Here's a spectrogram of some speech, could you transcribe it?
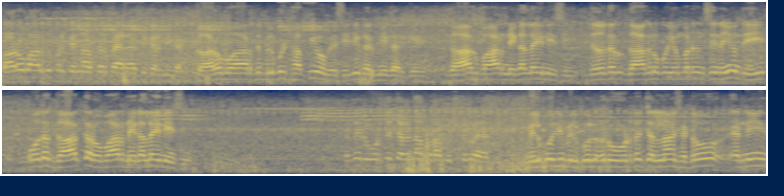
ਕਾਰੋਬਾਰ ਦੇ ਉੱਪਰ ਕਿੰਨਾ ਅਸਰ ਪੈ ਰਿਹਾ ਸੀ ਗਰਮੀ ਕਰਕੇ? ਕਾਰੋਬਾਰ ਤੇ ਬਿਲਕੁਲ ਠੱਪ ਹੀ ਹੋ ਗਏ ਸੀ ਜੀ ਗਰਮੀ ਕਰਕੇ। ਗਾਹਕ ਬਾਹਰ ਨਿਕਲਦਾ ਹੀ ਨਹੀਂ ਸੀ। ਜਦੋਂ ਤੱਕ ਗਾਹਕ ਨੂੰ ਕੋਈ ਐਮਰਜੈਂਸੀ ਨਹੀਂ ਹੁੰਦੀ ਸੀ ਉਦੋਂ ਤੱਕ ਗਾਹਕ ਘਰੋਂ ਬਾਹਰ ਨਿਕਲਦਾ ਹੀ ਨਹੀਂ ਸੀ। ਕਹਿੰਦੇ ਰੋਡ ਤੇ ਚੱਲਣਾ ਬੜਾ ਮੁਸ਼ਕਲ ਹੋਇਆ ਸੀ। ਬਿਲਕੁਲ ਜੀ ਬਿਲਕੁਲ। ਰੋਡ ਤੇ ਚੱਲਣਾ ਛੱਡੋ ਇੰਨੀ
